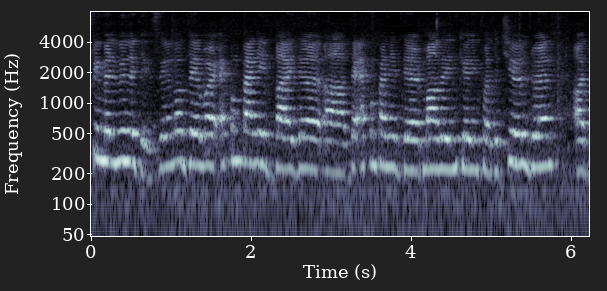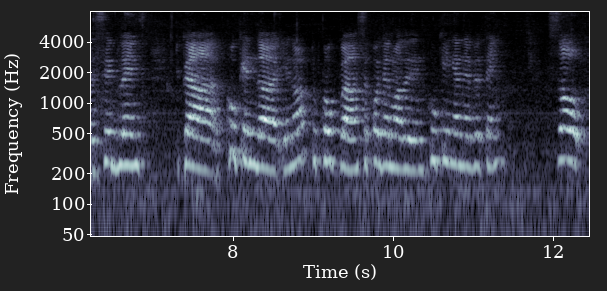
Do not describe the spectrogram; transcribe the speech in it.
female relatives. You know, they were accompanied by the, uh, they accompanied their mother in caring for the children or the siblings, to uh, cook in the, you know, to cook, uh, support their mother in cooking and everything. So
